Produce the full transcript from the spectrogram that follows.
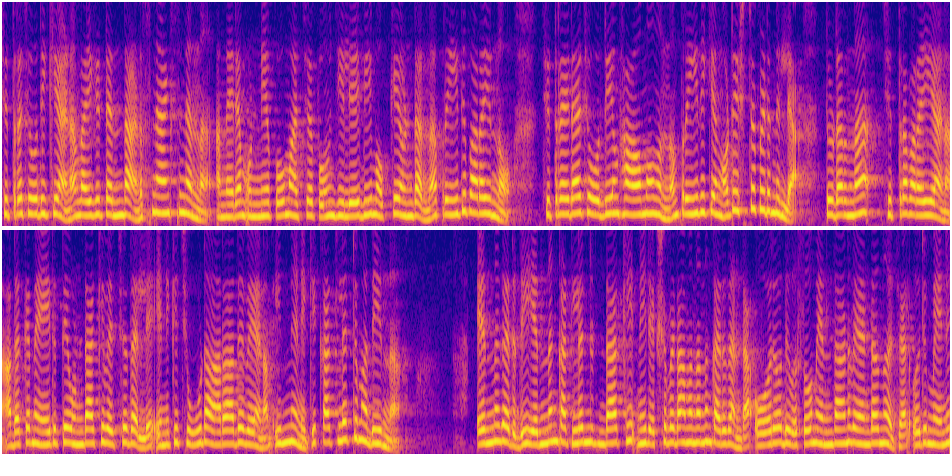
ചിത്ര ചോദിക്കുകയാണ് വൈകിട്ട് എന്താണ് സ്നാക്സിനെന്ന്? അന്നേരം ഉണ്ണിയപ്പവും അച്ചപ്പവും ജിലേബിയും ഒക്കെ ഉണ്ടെന്ന് പ്രീതി പറയുന്നു. ചിത്രയുടെ ചോദ്യം ഭാവമോ ഒന്നും പ്രീതിക്ക് അങ്ങോട്ട് ഇഷ്ടപ്പെടുന്നില്ല. തുടർന്ന് ചിത്ര പറയുകയാണ് അതൊക്കെ നേരത്തെ ഉണ്ടാക്കി വെച്ചതല്ലേ എനിക്ക് ചൂടാറാതെ വേണം ഇന്ന് എനിക്ക് കട്ട്ലറ്റ് മതിയെന്ന്. എന്ന് കരുതി എന്നും കട്ട്ലറ്റ് ഉണ്ടാക്കി നീ രക്ഷപ്പെടാമെന്നൊന്നും കരുതണ്ട. ഓരോ ദിവസവും എന്താണ് വേണ്ടതെന്ന് വെച്ചാൽ ഒരു മെനു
